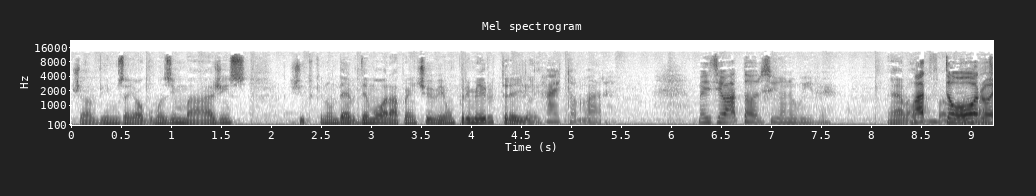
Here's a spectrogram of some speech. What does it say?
já vimos aí algumas imagens. Acredito que não deve demorar pra gente ver um primeiro trailer. Ai, tomara. Mas eu adoro Sigourney Weaver. Ela Eu é adoro fantástica.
